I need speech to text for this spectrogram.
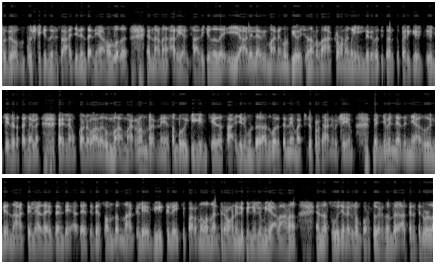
പ്രതിരോധം സൃഷ്ടിക്കുന്ന ഒരു സാഹചര്യം തന്നെയാണുള്ളത് എന്നാണ് അറിയാൻ സാധിക്കുന്നത്. ഈ ആളില്ല വിമാനങ്ങൾ ഉപയോഗിച്ച് നടന്ന ആക്രമണങ്ങളിൽ നിരവധി പേർക്ക് പരിക്കേൽക്കുകയും ചിലയിടത്തങ്ങൾ എല്ലാം കൊലപാതക മരണം തന്നെ സംഭവിക്കുകയും ചെയ്ത സാഹചര്യമുണ്ട്. അതുപോലെ തന്നെ മറ്റൊരു പ്രധാന വിഷയം ബെഞ്ചമിൻ നെതന്യാഹുവിന്റെ നാട്ടിലെ അതായത് തന്റെ അദ്ദേഹത്തിന്റെ സ്വന്തം നാട്ടിലെ വീട്ടിലേക്ക് പറന്നു വന്ന ഡ്രോണിന് പിന്നിലും ഇയാളാണ് എന്ന സൂചനകളും പുറത്തു വരുന്നുണ്ട്. അത്തരത്തിലുള്ള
